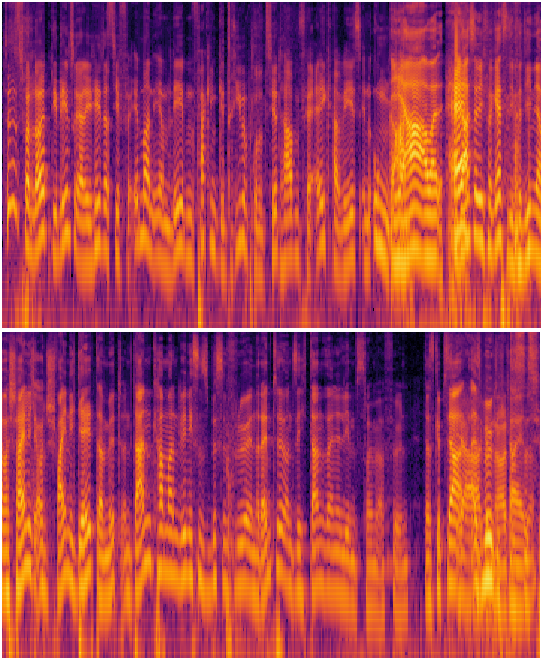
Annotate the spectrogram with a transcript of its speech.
Das ist von Leuten die Lebensrealität, dass sie für immer in ihrem Leben fucking Getriebe produziert haben für LKWs in Ungarn. Ja, aber du Hä? darfst ja nicht vergessen, die verdienen ja wahrscheinlich auch ein Schweinegeld damit und dann kann man wenigstens ein bisschen früher in Rente und sich dann seine Lebensträume erfüllen. Das gibt's ja, als genau, Möglichkeit. Das ist,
